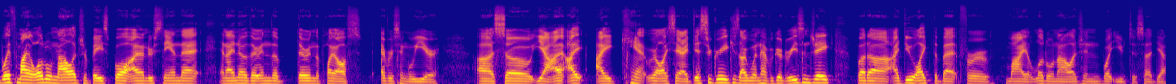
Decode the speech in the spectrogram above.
with my little knowledge of baseball, I understand that, and I know they're in the they're in the playoffs every single year. Uh, so yeah, I, I, I can't really say I disagree because I wouldn't have a good reason, Jake. But uh, I do like the bet for my little knowledge and what you've just said. Yeah.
